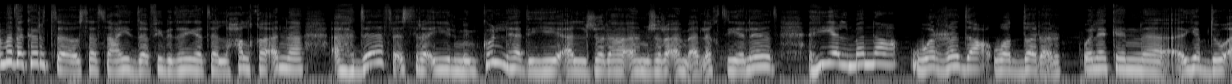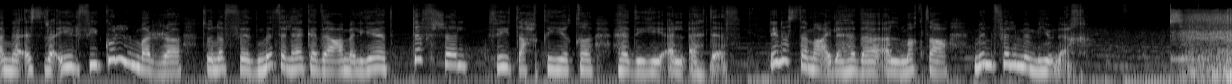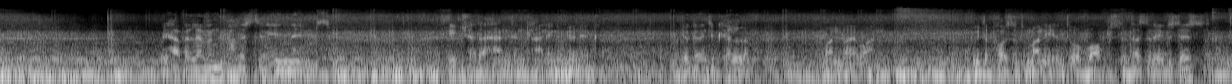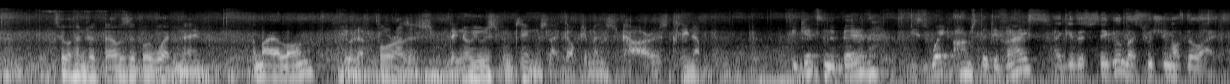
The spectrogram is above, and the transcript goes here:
كما ذكرت أستاذ سعيد في بداية الحلقة أن أهداف إسرائيل من كل هذه الجرائم جرائم الاغتيالات هي المنع والردع والضرر. ولكن يبدو أن إسرائيل في كل مرة تنفذ مثل هكذا عمليات تفشل في تحقيق هذه الأهداف. لنستمع إلى هذا المقطع من فيلم ميونخ. We have 11 Palestinian names. Each had a hand in planning Munich. You're going to kill them, one by one. We deposit money into a box that doesn't exist. 200,000 for one name. Am I alone? You'll have four others. They know useful things like documents, cars, cleanup. He gets in the bed, he weight arms the device. I give the signal by switching off the light.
